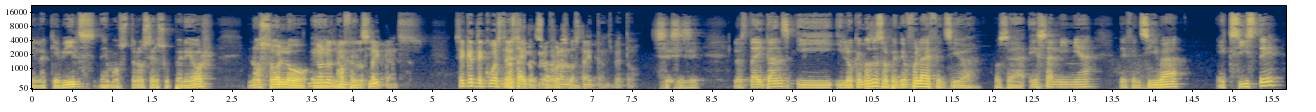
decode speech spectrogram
en la que Bills demostró ser superior, no solo no en los Los Titans. Sé que te cuesta decirlo, pero fueron los Titans, Beto. Sí, sí, sí. Los Titans y, y lo que más me sorprendió fue la defensiva. O sea, esa línea defensiva existe.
